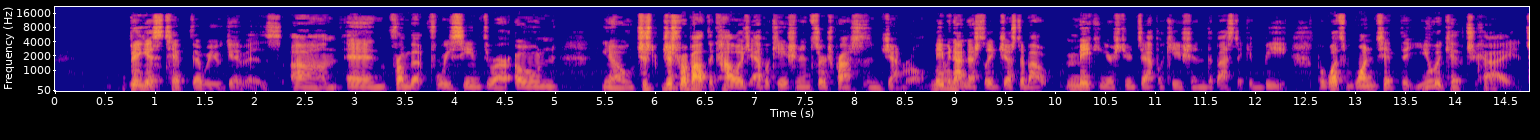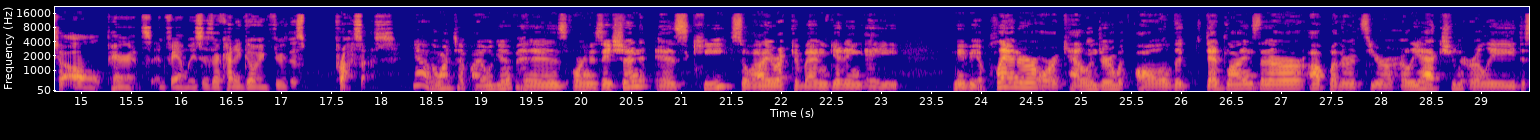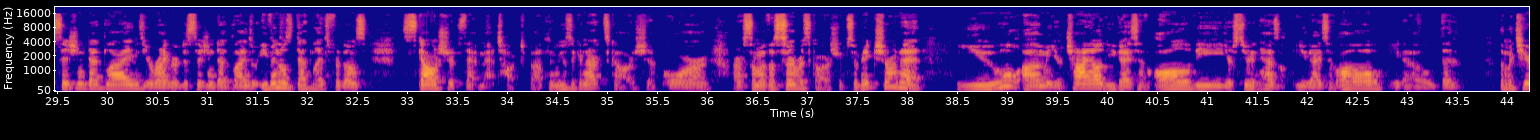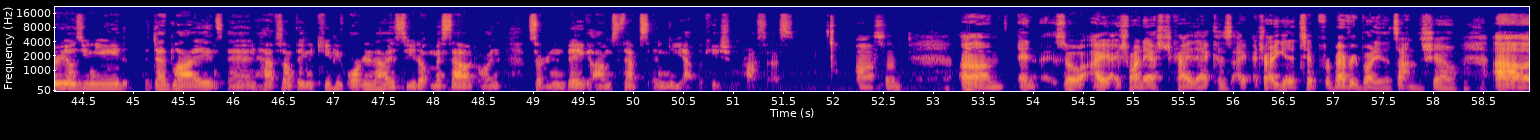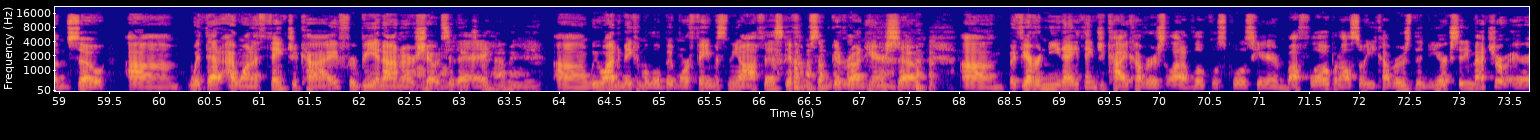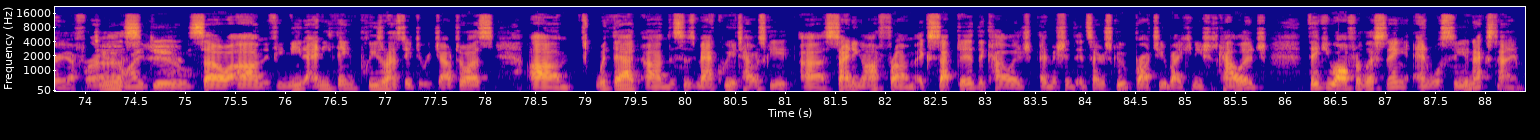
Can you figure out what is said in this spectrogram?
biggest tip that we would give is. Um, and from that we've seen through our own, you know, just just about the college application and search process in general. Maybe not necessarily just about making your student's application the best it can be, but what's one tip that you would give Jakai to all parents and families as they're kind of going through this process? Yeah, the one tip I will give is organization is key. So I recommend getting a maybe a planner or a calendar with all the deadlines that are up, whether it's your early action, early decision deadlines, your regular decision deadlines, or even those deadlines for those scholarships that Matt talked about, the music and art scholarship or, or some of the service scholarships. So make sure that you, um, your child, you guys have all the, your student has, you guys have all, you know, the, the materials you need, the deadlines, and have something to keep you organized so you don't miss out on certain big um, steps in the application process. Awesome. Um, and so I, I, just wanted to ask Jakai that because I, I, try to get a tip from everybody that's on the show. Um, so um, with that, I want to thank Jakai for being on our show today. having me. Uh, we wanted to make him a little bit more famous in the office, give him some good run here. So, um, but if you ever need anything, Jakai covers a lot of local schools here in Buffalo, but also he covers the New York City metro area for I do, us. I do. So um, if you need anything, please don't hesitate to reach out to us. Um, with that, um, this is Matt Kwiatowski uh, signing off from Accepted, the College Admissions Insider Scoop, brought to you by Canisius College. Thank you all for listening, and we'll see you next time.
